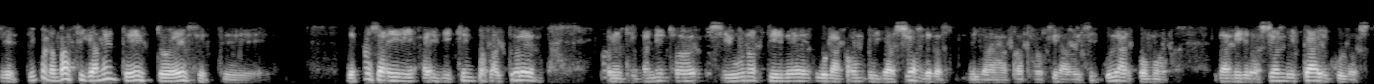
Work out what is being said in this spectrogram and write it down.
Este, bueno, básicamente esto es, este, después hay, hay distintos factores con el tratamiento, si uno tiene una complicación de la, de la patología vesicular, como la migración de cálculos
